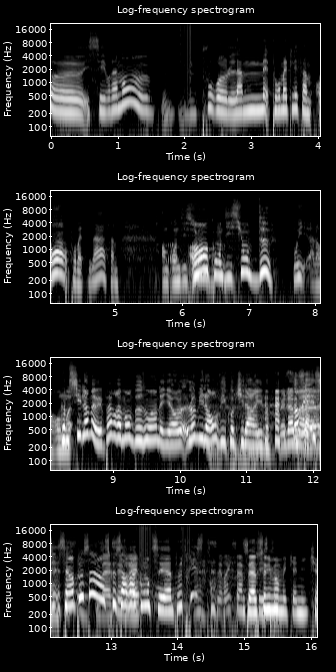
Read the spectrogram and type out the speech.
euh, c'est vraiment euh, pour, euh, la pour mettre les femmes en, pour mettre la femme en condition, en condition de oui, alors comme si l'homme n'avait pas vraiment besoin d'ailleurs. L'homme il a envie quoi qu'il arrive. c'est un peu ça hein, ce que ça raconte. C'est un peu triste. C'est vrai que c'est un peu absolument mécanique.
